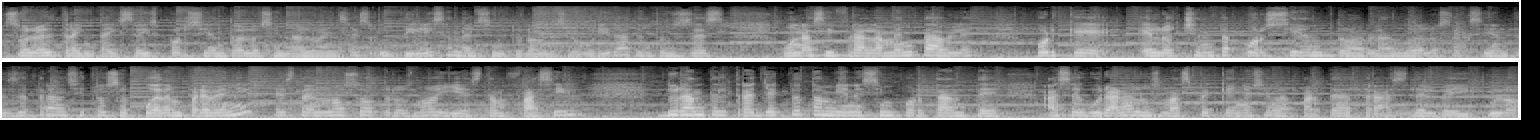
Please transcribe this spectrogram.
solo el 36% de los sinaloenses utilizan el cinturón de seguridad. Entonces es una cifra lamentable porque el 80%, hablando de los accidentes de tránsito, se pueden prevenir. Está en nosotros, ¿no? Y es tan fácil. Durante el trayecto también es importante asegurar a los más pequeños en la parte de atrás del vehículo.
